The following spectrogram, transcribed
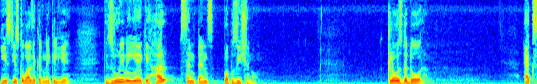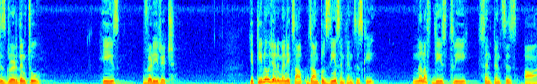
یہ اس چیز کو واضح کرنے کے لیے کہ ضروری نہیں ہے کہ ہر سینٹینس پروپوزیشن ہو close the door is greater than two he is very rich یہ تینوں جو میں نے ایگزامپل دیے سینٹینسز کی none of these three sentences are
